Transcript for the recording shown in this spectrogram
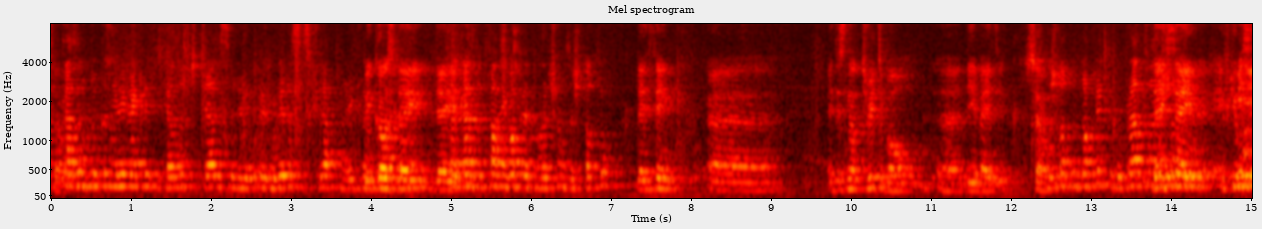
So- казвам тук, нали, лекарите казват, че трябва да се регулира с хляб, нали? because they Той they казва, това не го препоръчвам, защото they think uh, it is not treatable uh, diabetic. So they say if you eat,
